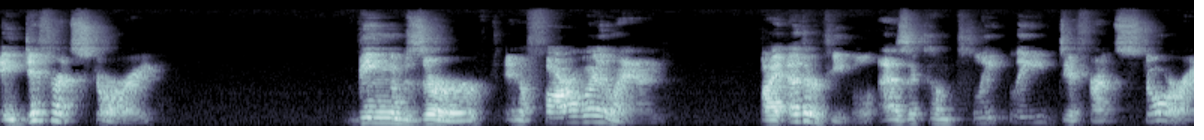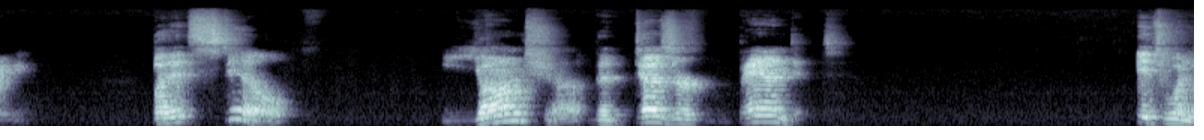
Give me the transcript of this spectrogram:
a different story being observed in a faraway land by other people as a completely different story, but it's still Yamcha, the desert bandit. It's what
